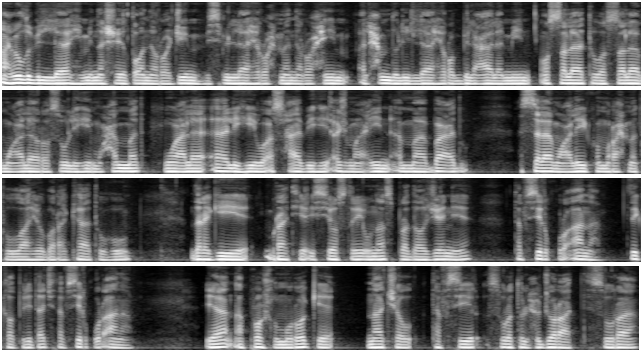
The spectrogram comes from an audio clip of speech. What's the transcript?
أعوذ بالله من الشيطان الرجيم بسم الله الرحمن الرحيم الحمد لله رب العالمين والصلاة والسلام على رسوله محمد وعلى آله وأصحابه أجمعين أما بعد السلام عليكم ورحمة الله وبركاته Дорогие братья и сестры, у нас продолжение Тавсир Корана, цикл передачи Тавсир Корана. Я на прошлом уроке начал Тавсир Суратуль Худжурат, сура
